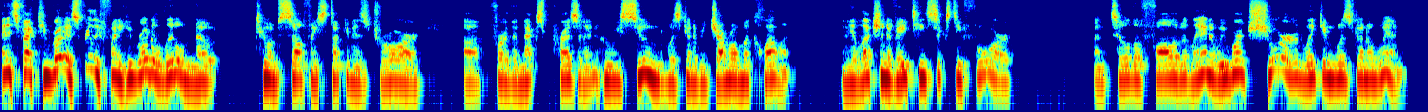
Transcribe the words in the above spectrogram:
And in fact, he wrote, it's really funny, he wrote a little note to himself and he stuck in his drawer uh, for the next president, who he assumed was going to be General McClellan. In the election of 1864, until the fall of Atlanta, we weren't sure Lincoln was going to win.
